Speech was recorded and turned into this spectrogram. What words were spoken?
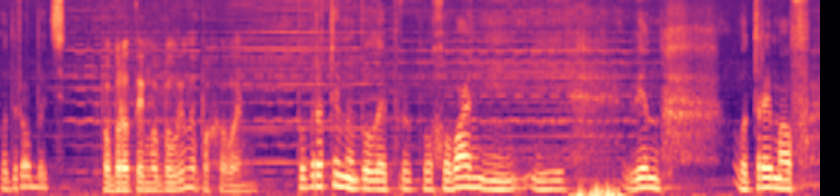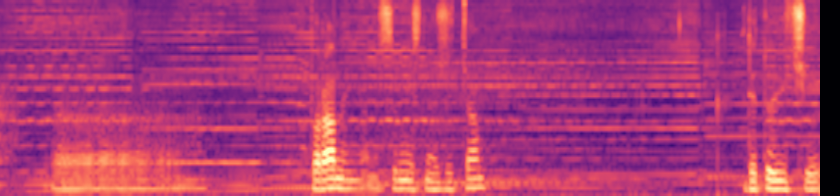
Подробиці. Побратими були на похованні? Побратими були при похованні, і він отримав е- поранення несумісне з життям, рятуючи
